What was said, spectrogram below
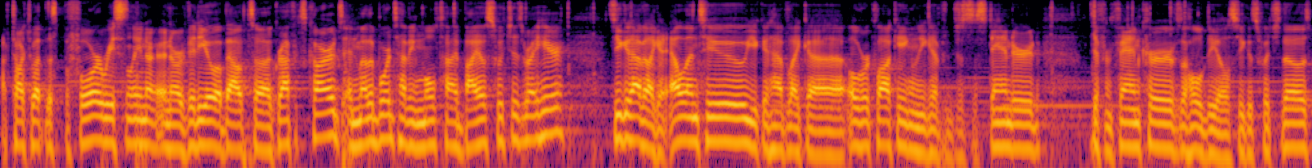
I've talked about this before recently in our, in our video about uh, graphics cards and motherboards having multi-BIOS switches right here. So you could have like an LN2, you could have like a overclocking, and you could have just a standard, different fan curves, the whole deal. So you could switch those.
